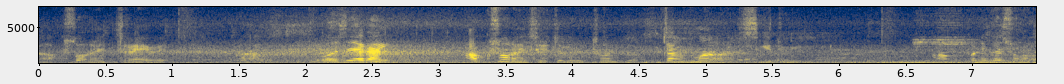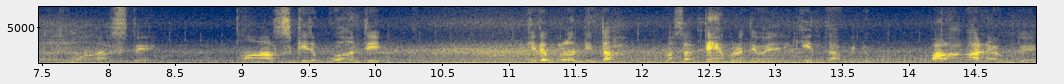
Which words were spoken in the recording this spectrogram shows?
Aku seorang yang cerewet. Maksudnya kan aku seorang yang cerewet cuman jangan malas gitu aku paling gak suka malas teh malas kita pula nanti. Kita pula nanti entah masak teh apa nanti kita itu palak kali aku teh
